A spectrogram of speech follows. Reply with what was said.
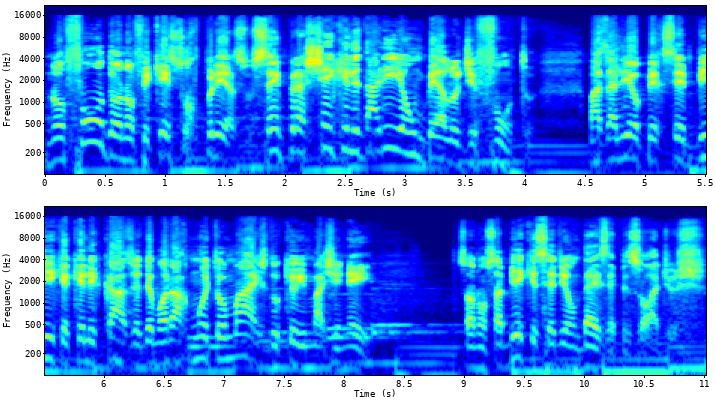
No fundo, eu não fiquei surpreso. Sempre achei que ele daria um belo defunto. Mas ali eu percebi que aquele caso ia demorar muito mais do que eu imaginei. Só não sabia que seriam 10 episódios.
